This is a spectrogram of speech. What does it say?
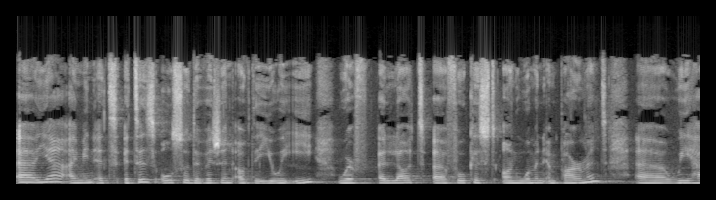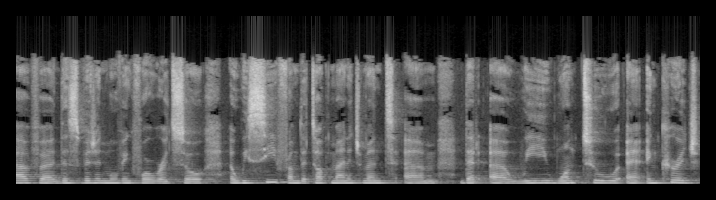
Uh, yeah, I mean it's it is also the vision of the UAE. We're a lot uh, focused on women empowerment. Uh, we have uh, this vision moving forward. So uh, we see from the top management um, that uh, we want to encourage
